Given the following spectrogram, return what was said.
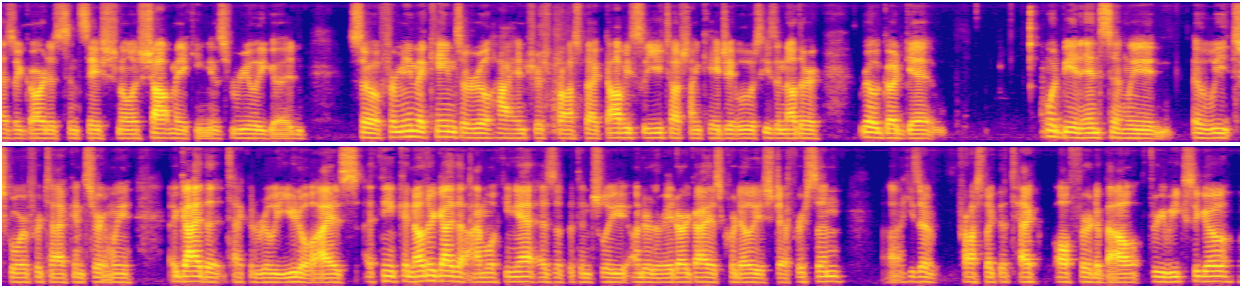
as a guard is sensational. His shot making is really good. So for me, McCain's a real high interest prospect. Obviously, you touched on KJ Lewis. He's another real good get. Would be an instantly elite scorer for Tech, and certainly a guy that Tech could really utilize. I think another guy that I'm looking at as a potentially under the radar guy is Cordelius Jefferson. Uh, he's a prospect that Tech offered about three weeks ago,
